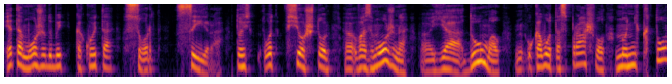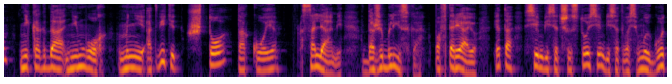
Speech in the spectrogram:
это может быть какой-то сорт сыра. То есть вот все, что э, возможно, э, я думал, у кого-то спрашивал, но никто никогда не мог мне ответить, что такое солями, даже близко. Повторяю, это 76-78 год,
